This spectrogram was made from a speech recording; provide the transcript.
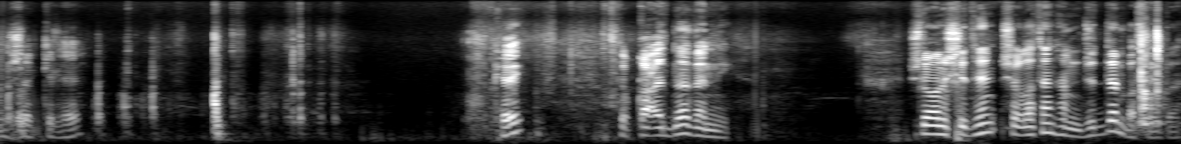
نشكلها. أوكي. تبقى عندنا ذني. شلون نشدهن شغلتهن هم جدا بسيطة.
